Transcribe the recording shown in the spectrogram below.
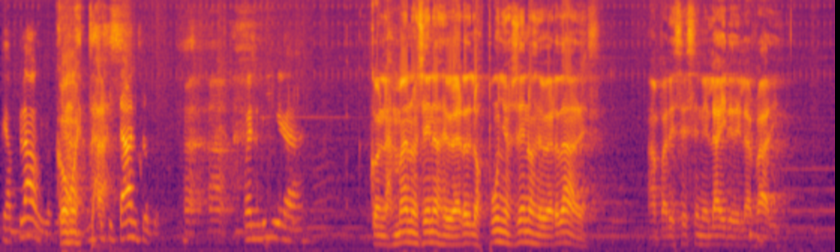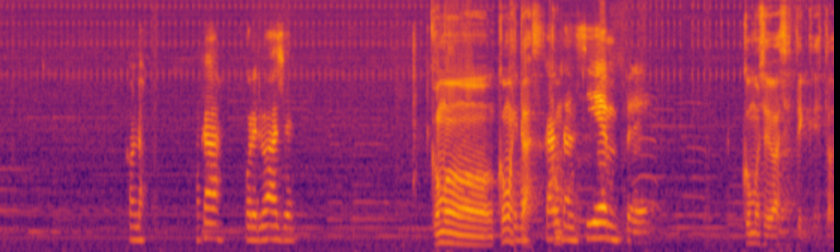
te aplaudo. ¿Cómo estás? tanto. Buen día. Con las manos llenas de verdad, los puños llenos de verdades, apareces en el aire de la radio. Con los acá, por el valle. ¿Cómo, cómo estás? cantan siempre. ¿Cómo llevas este, estos,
